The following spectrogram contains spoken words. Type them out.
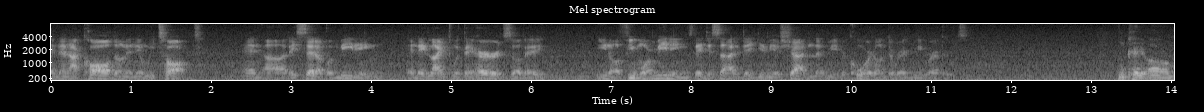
and then I called them, and then we talked, and uh, they set up a meeting, and they liked what they heard, so they, you know, a few more meetings, they decided they'd give me a shot and let me record on Direct Beat Records. Okay, um,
